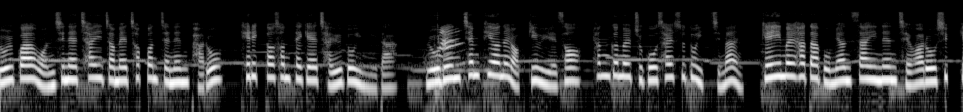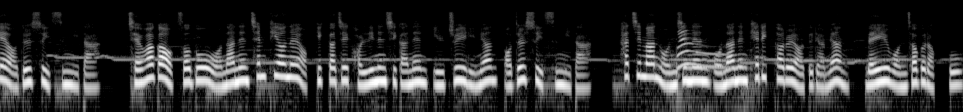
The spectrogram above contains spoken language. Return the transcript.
롤과 원신의 차이점의 첫 번째는 바로 캐릭터 선택의 자유도입니다. 롤은 챔피언을 얻기 위해서 현금을 주고 살 수도 있지만 게임을 하다 보면 쌓이는 재화로 쉽게 얻을 수 있습니다. 재화가 없어도 원하는 챔피언을 얻기까지 걸리는 시간은 일주일이면 얻을 수 있습니다. 하지만 원신은 원하는 캐릭터를 얻으려면 매일 원석을 얻고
